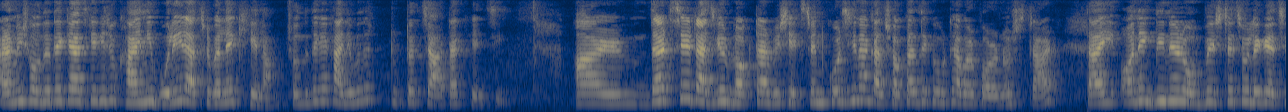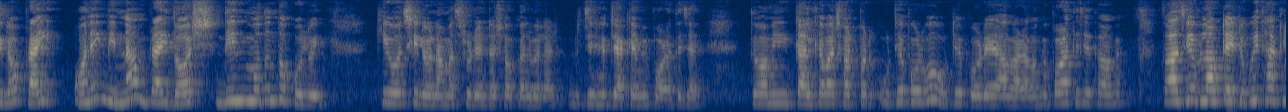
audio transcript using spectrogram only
আর আমি সন্ধ্যে থেকে আজকে কিছু খাইনি বলেই রাত্রেবেলায় খেলাম। সন্ধ্যে থেকে খাইনি বলতে টুকটাক চাটা খেয়েছি। আর দ্যাটস ইট আজকের ব্লগটা আর বেশি এক্সটেন্ড করছি না। কাল সকাল থেকে উঠে আবার পড়ানো স্টার্ট তাই অনেক দিনের অভ্যেসটা চলে গেছিল। প্রায় অনেক দিন না, প্রায় দশ দিন মতন তো হলোই। কেউ ছিল না আমার স্টুডেন্টটা সকালবেলার, যে যাকে আমি পড়াতে যাই। তো আমি কালকে আবার ছটপট উঠে পড়ব, উঠে পড়ে আবার আমাকে পড়াতে যেতে হবে। তো আজকে ব্লগটা এটুকুই থাকল।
